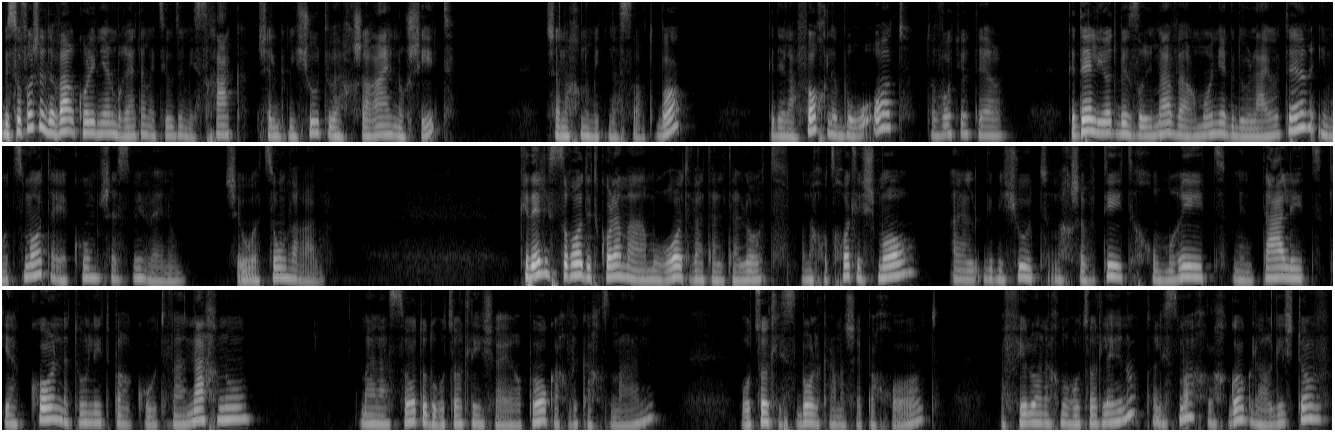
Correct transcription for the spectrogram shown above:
בסופו של דבר, כל עניין בריאת המציאות זה משחק של גמישות והכשרה אנושית שאנחנו מתנסות בו, כדי להפוך לברואות טובות יותר, כדי להיות בזרימה והרמוניה גדולה יותר עם עוצמות היקום שסביבנו, שהוא עצום ורב. כדי לשרוד את כל המהמורות והטלטלות, אנחנו צריכות לשמור על גמישות מחשבתית, חומרית, מנטלית, כי הכל נתון להתפרקות, ואנחנו, מה לעשות, עוד רוצות להישאר פה כך וכך זמן, רוצות לסבול כמה שפחות, אפילו אנחנו רוצות ליהנות, לשמוח, לחגוג, להרגיש טוב.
